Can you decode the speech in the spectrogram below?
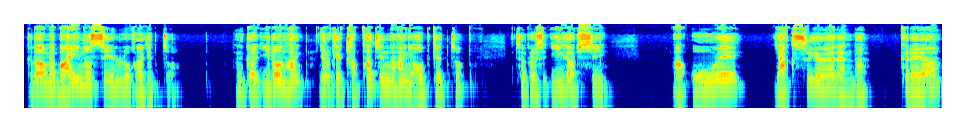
그 다음에 마이너스 1로 가겠죠. 그러니까 이런 항, 이렇게 같아지는 항이 없겠죠. 자, 그래서 이 값이 아, 5의 약수여야 된다. 그래야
